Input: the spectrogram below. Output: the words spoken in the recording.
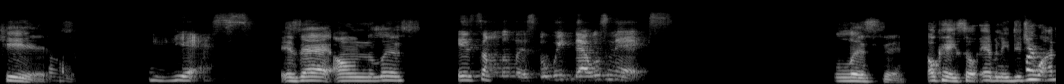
kids. Yes. Is that on the list? It's on the list, but we that was next. Listen, Okay, so Ebony, did you watch?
